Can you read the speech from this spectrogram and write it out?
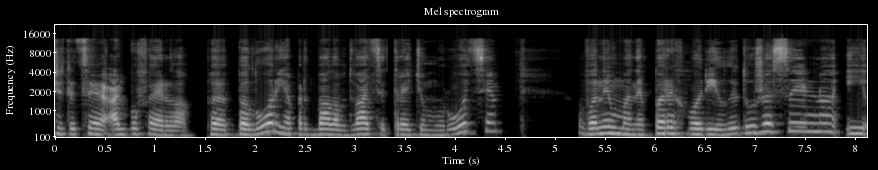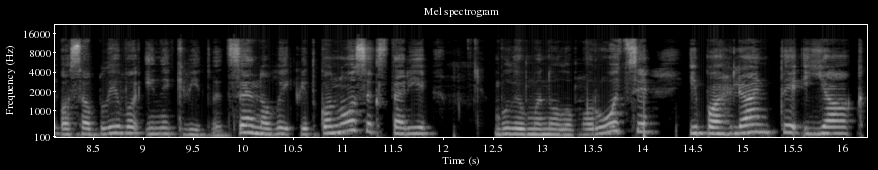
Бачите, це альбоферла Пелор, я придбала в 23-му році. Вони в мене перехворіли дуже сильно і особливо і не квітли. Це новий квітконосик, старі були в минулому році. І погляньте, як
